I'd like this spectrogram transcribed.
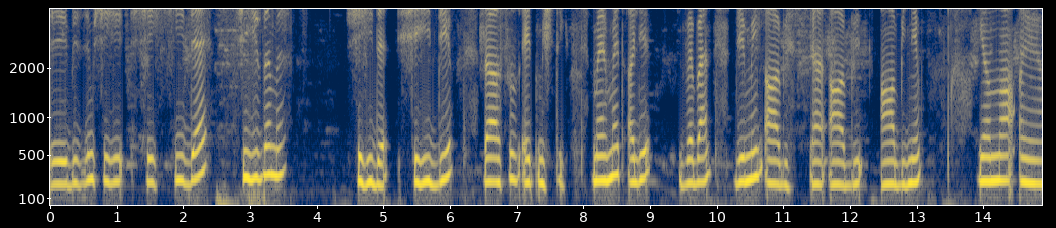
e, bizim şehir, şehide şehirde mi? Şehide şehidi rahatsız etmiştik. Mehmet Ali ve ben Cemil abi yani abi abinin yanına e,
